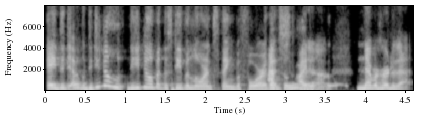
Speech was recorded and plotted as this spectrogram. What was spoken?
Hey, did oh, did you know did you know about the Stephen Lawrence thing before this? Absolutely I didn't Never heard of that.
